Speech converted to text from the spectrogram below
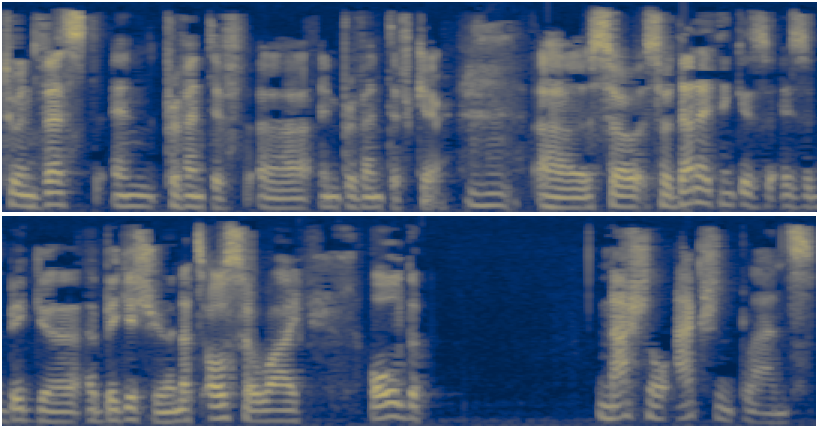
to invest in preventive uh, in preventive care. Mm-hmm. so so that I think is is a big a big issue, and that's also why all the national action plans,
